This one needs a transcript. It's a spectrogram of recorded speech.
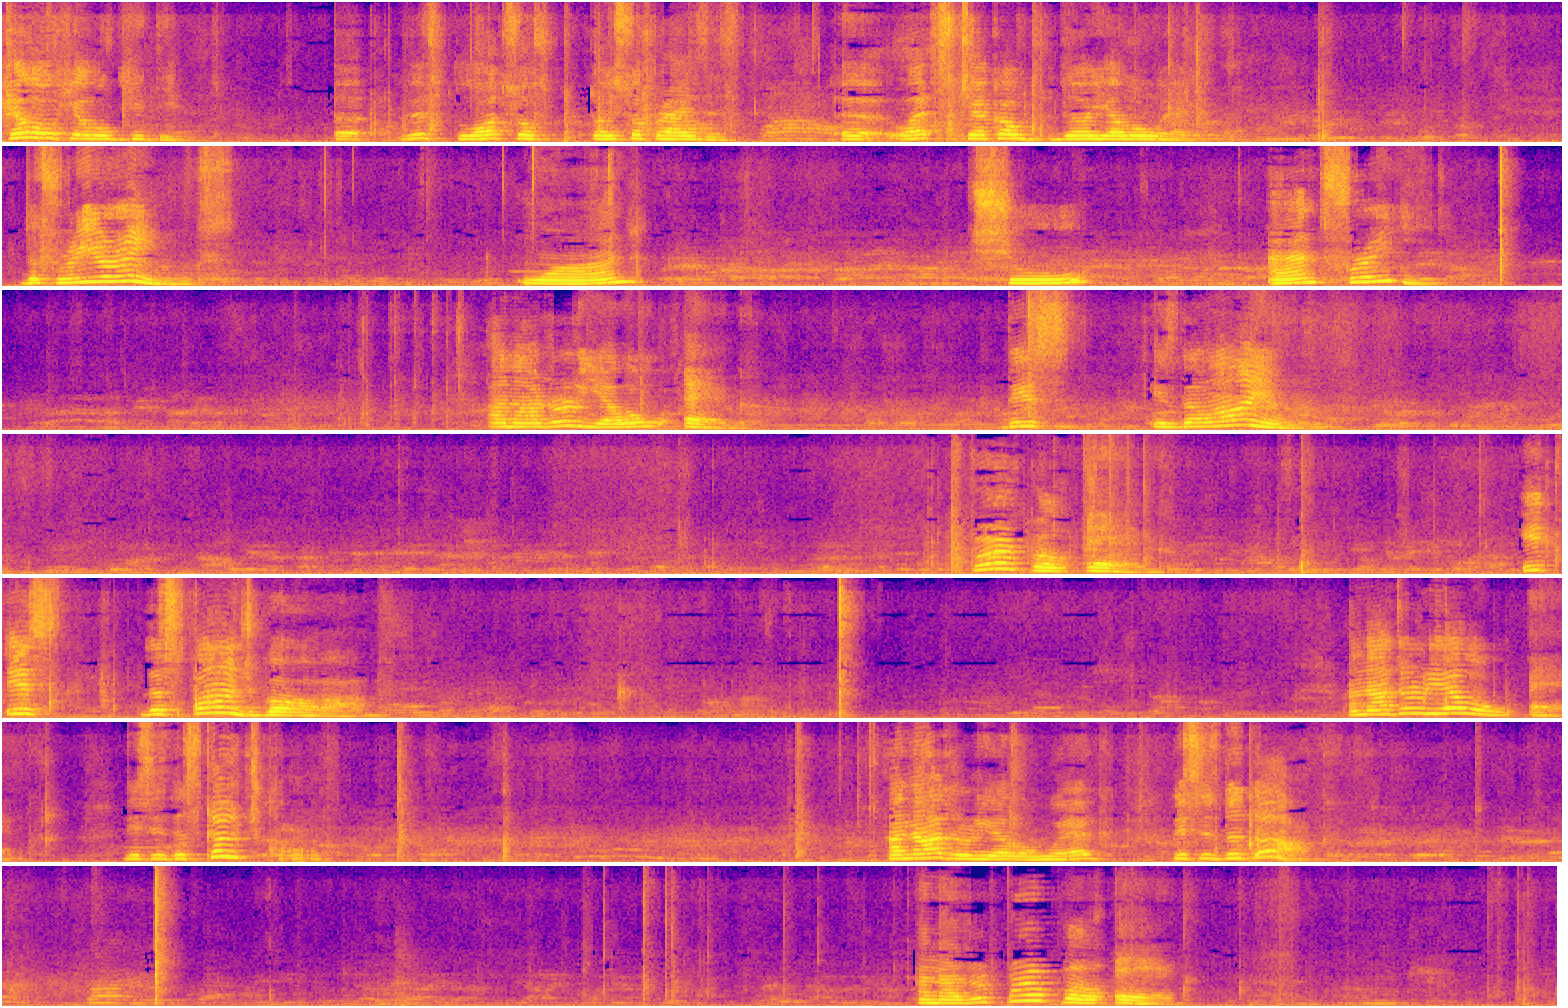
Hello, Hello Kitty. Uh, with lots of toy surprises. Uh, let's check out the yellow egg. The three rings. One, two, and three. Another yellow egg. This is the lion. Purple egg. It is the SpongeBob. Another yellow egg. This is the scotch cone. Another yellow egg. This is the dog. Another purple egg.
